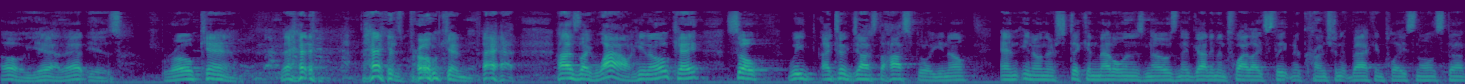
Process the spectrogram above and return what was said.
Oh, yeah, that is broken. that, that is broken bad. I was like, wow, you know, okay. So we, I took Josh to the hospital, you know, and, you know, and they're sticking metal in his nose, and they've got him in twilight sleep, and they're crunching it back in place and all this stuff.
